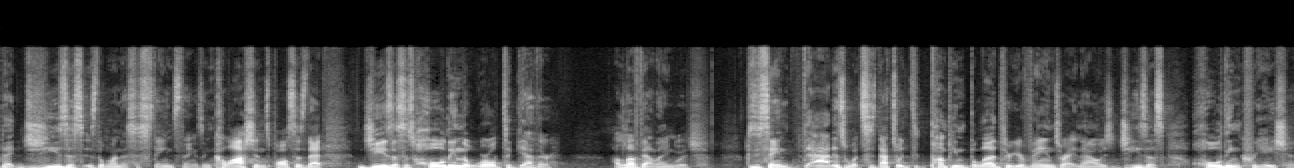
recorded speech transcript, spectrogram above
that Jesus is the one that sustains things. In Colossians, Paul says that Jesus is holding the world together. I love that language. Because he's saying that is what's that's what's pumping blood through your veins right now is Jesus holding creation.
